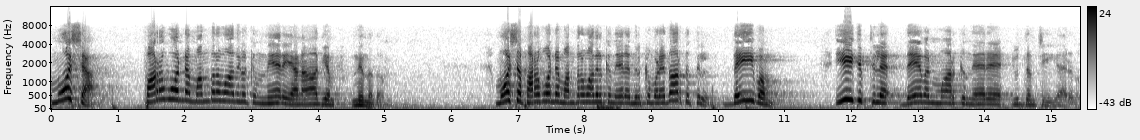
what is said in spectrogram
മോശ ഫറവോന്റെ മന്ത്രവാദികൾക്ക് നേരെയാണ് ആദ്യം നിന്നത്. മോശ ഫറവോന്റെ മന്ത്രവാദികൾക്ക് നേരെ നിൽക്കുമ്പോൾ യഥാർത്ഥത്തിൽ ദൈവം ഈജിപ്തിലെ ദേവന്മാർക്ക് നേരെ യുദ്ധം ചെയ്യുകയായിരുന്നു.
